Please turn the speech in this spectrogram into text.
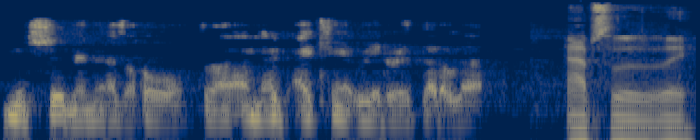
midshipman as a whole. So I, I can't reiterate that enough. Absolutely.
